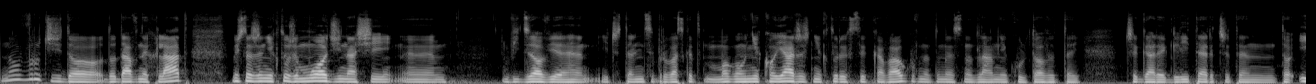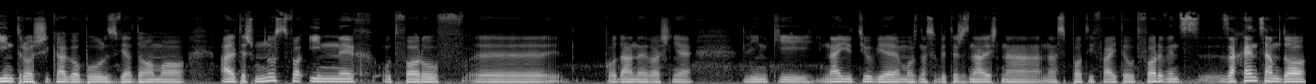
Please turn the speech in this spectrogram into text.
no wrócić do, do dawnych lat. Myślę, że niektórzy młodzi nasi widzowie i czytelnicy ProBasket mogą nie kojarzyć niektórych z tych kawałków, natomiast no, dla mnie kultowy tutaj czy Gary Glitter, czy ten, to intro Chicago Bulls, wiadomo, ale też mnóstwo innych utworów, yy, podane właśnie linki na YouTubie, można sobie też znaleźć na, na Spotify te utwory, więc zachęcam do,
